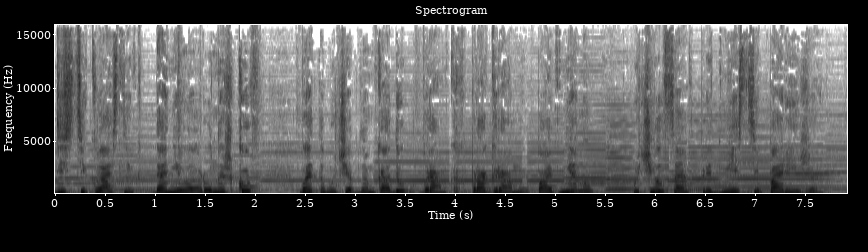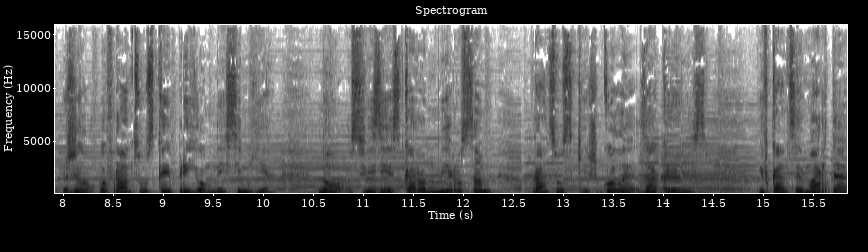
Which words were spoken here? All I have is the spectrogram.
Десятиклассник Данила Рунышков в этом учебном году в рамках программы по обмену учился в предместье Парижа. Жил во французской приемной семье, но в связи с коронавирусом французские школы закрылись. И в конце марта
